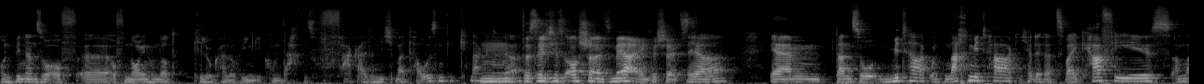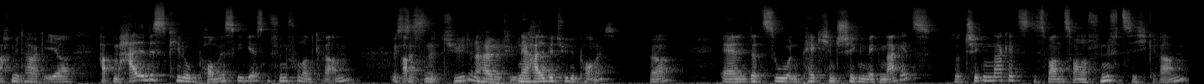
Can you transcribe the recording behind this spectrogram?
und bin dann so auf, äh, auf 900 Kilokalorien gekommen. Dachte so, fuck, Alter, nicht mal 1000 geknackt. Hm, ja. Das hätte ich jetzt auch schon als mehr eingeschätzt. Ja, ähm, dann so Mittag und Nachmittag. Ich hatte da zwei Kaffees am Nachmittag eher. Habe ein halbes Kilo Pommes gegessen, 500 Gramm. Ist das eine Tüte, eine halbe Tüte? Eine halbe Tüte Pommes. Ja. Äh, dazu ein Päckchen Chicken McNuggets. So Chicken Nuggets, das waren 250 Gramm.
